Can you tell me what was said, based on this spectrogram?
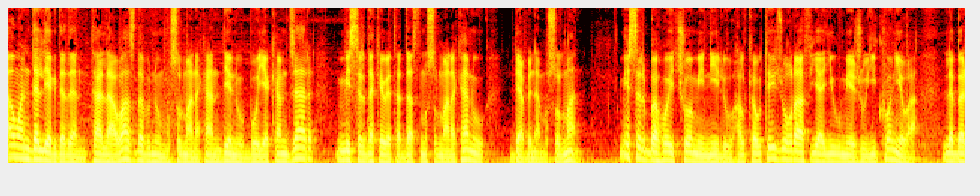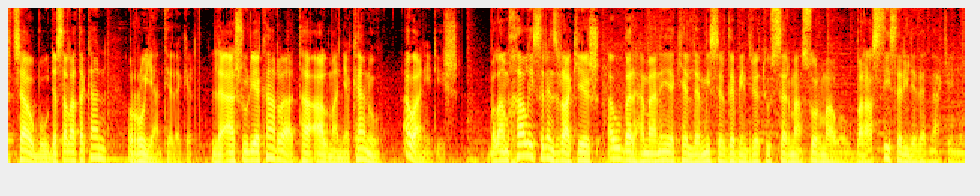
ئەوەندە لێک دەدەن تا لاواز دەبن و موسڵمانەکان دێن و بۆ یەکەم جار میسر دەکەوێتە دەست موسڵمانەکان و دەبنە موسڵمان. میسر بە هۆی چۆمی نیل و هەڵکەوتەی جوغرافیایی و مێژوویی کۆنیەوە لە بەرچاو بوو دەسەڵاتەکان ڕوویان تێدەکرد لە ئاشووریەکان ڕا تا ئاڵمانیەکان و ئەوانی دیش. بەڵام خاڵی سرنجڕاکێش ئەو بەرهەمانەیە کە لە میسر دەبیندرێت و سەرمان سوڕماوە و بەڕاستی سەری لێ دەرناکەین و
